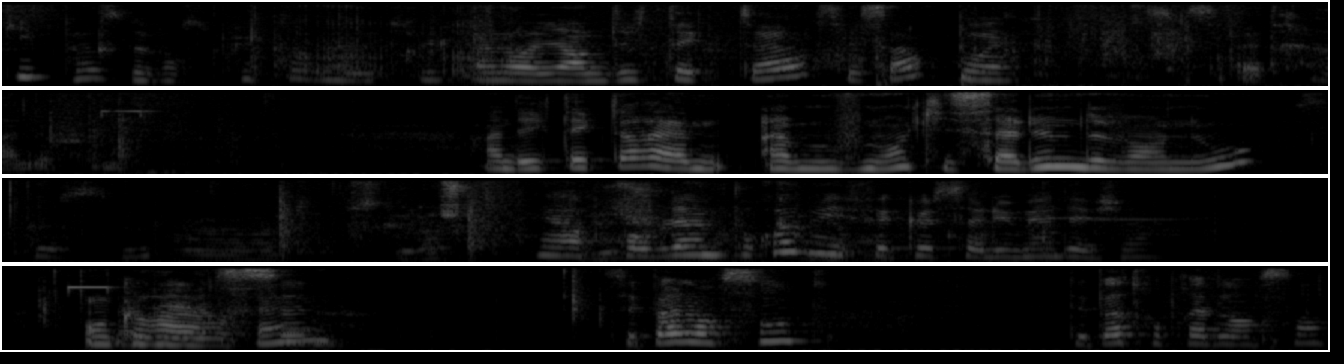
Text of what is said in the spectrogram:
Qui passe devant ce putain de truc Alors il y a un détecteur, c'est ça? Ouais. C'est pas très radiophonique. Un détecteur à, à mouvement qui s'allume devant nous. Euh, Parce que là, je Il y a un problème. Pourquoi lui il fait que s'allumer déjà? Encore un l'enceinte. C'est pas l'enceinte? T'es pas trop près de l'enceinte?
